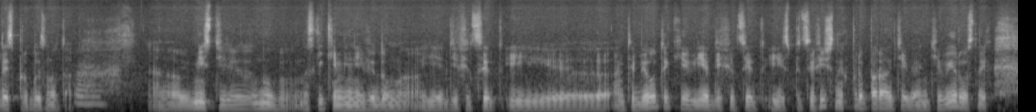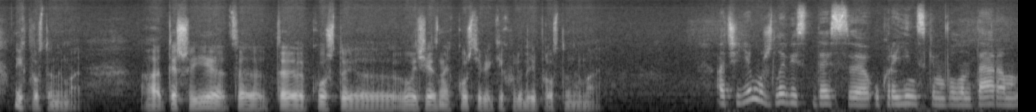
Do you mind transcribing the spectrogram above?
десь приблизно так. Е, В місті, ну, наскільки мені відомо, є дефіцит і е, антибіотиків, є дефіцит і специфічних препаратів, і антивірусних, ну, їх просто немає. А те, що є, це те коштує величезних коштів, яких у людей просто немає. А чи є можливість десь українським волонтерам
